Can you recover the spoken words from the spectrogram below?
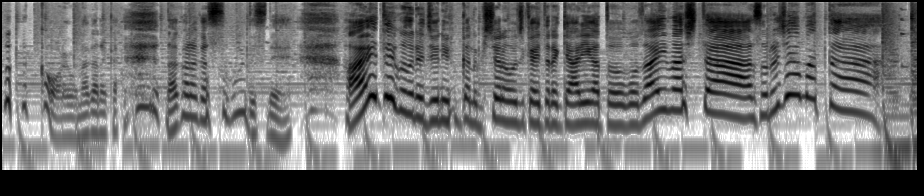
これもなかなかなかなかすごいですね。はいということで12分間の貴重なお時間いただきありがとうございました。それじゃあまた。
